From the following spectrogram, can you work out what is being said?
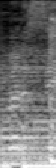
bersih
